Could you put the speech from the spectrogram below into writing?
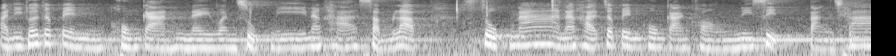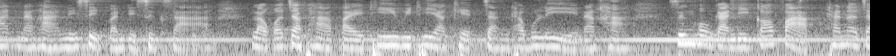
อันนี้ก็จะเป็นโครงการในวันศุกร์นี้นะคะสำหรับศุกร์หน้านะคะจะเป็นโครงการของนิสิตต่างชาตินะคะ นิสิตบัณฑิตศึกษา เราก็จะพาไปที่วิทยาเขตจันทบุรีนะคะ ซึ่งโครงการนี้ก็ฝากท่านอาจ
